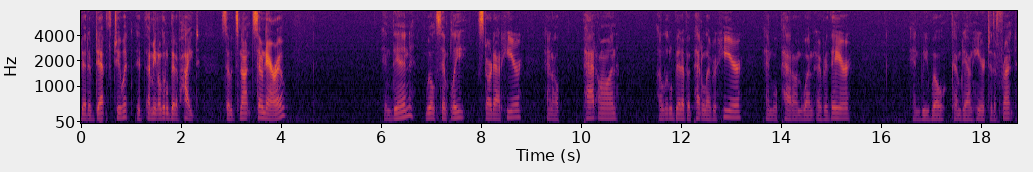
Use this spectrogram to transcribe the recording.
bit of depth to it. it I mean, a little bit of height. So it's not so narrow. And then we'll simply start out here and I'll pat on a little bit of a petal over here and we'll pat on one over there and we will come down here to the front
